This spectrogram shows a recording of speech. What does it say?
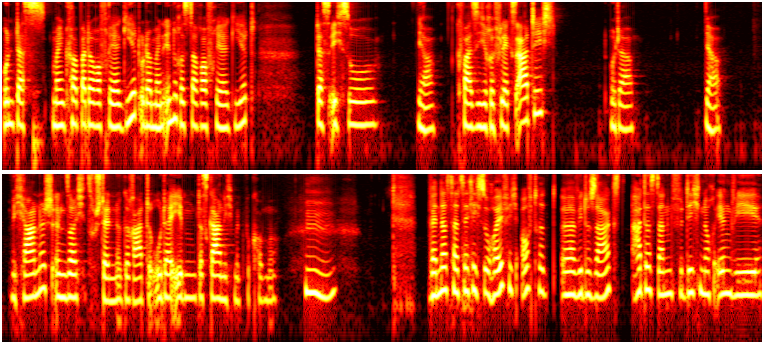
und dass mein Körper darauf reagiert oder mein Inneres darauf reagiert, dass ich so, ja, quasi reflexartig oder ja, mechanisch in solche Zustände gerate oder eben das gar nicht mitbekomme. Hm. Wenn das tatsächlich so häufig auftritt, äh, wie du sagst, hat das dann für dich noch irgendwie,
